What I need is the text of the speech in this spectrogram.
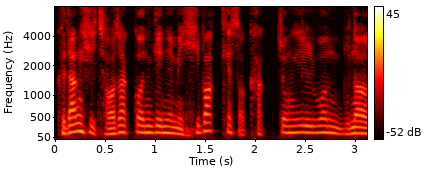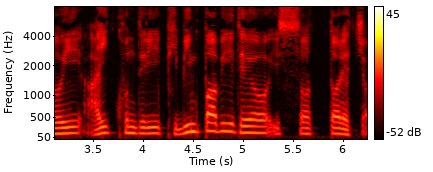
그 당시 저작권 개념이 희박해서 각종 일본 문화의 아이콘들이 비빔밥이 되어 있었더랬죠.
